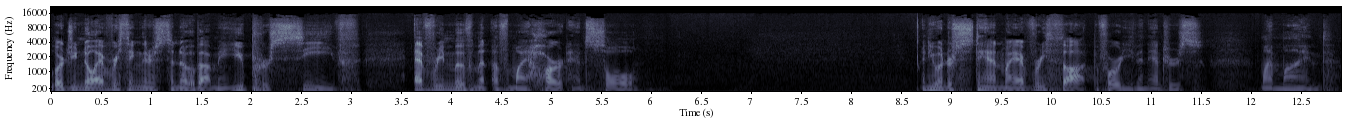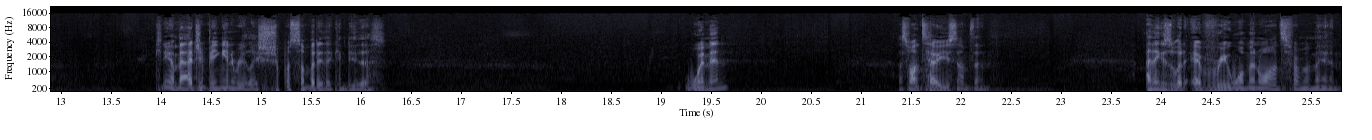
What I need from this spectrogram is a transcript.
Lord, you know everything there is to know about me. You perceive every movement of my heart and soul. And you understand my every thought before it even enters my mind. Can you imagine being in a relationship with somebody that can do this? Women, I just want to tell you something. I think this is what every woman wants from a man.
